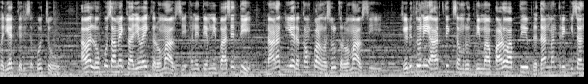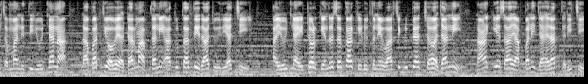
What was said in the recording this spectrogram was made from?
ફરિયાદ કરી શકો છો. આવા લોકો સામે કાર્યવાહી કરવામાં આવશે અને તેમની પાસેથી નાણાકીય રકમ પણ વસૂલ કરવામાં આવશે. ખેડૂતોની આર્થિક સમૃદ્ધિમાં ફાળો આપતી પ્રધાનમંત્રી કિસાન સન્માન નિધિ યોજનાના લાભાર્થીઓ હવે અઢારમાં હપ્તાની આતુરતાથી રાહ જોઈ રહ્યા છે. આ યોજના હેઠળ કેન્દ્ર સરકાર ખેડૂતોને વાર્ષિક રૂપિયા છ હજારની નાણાકીય સહાય આપવાની જાહેરાત કરી છે.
